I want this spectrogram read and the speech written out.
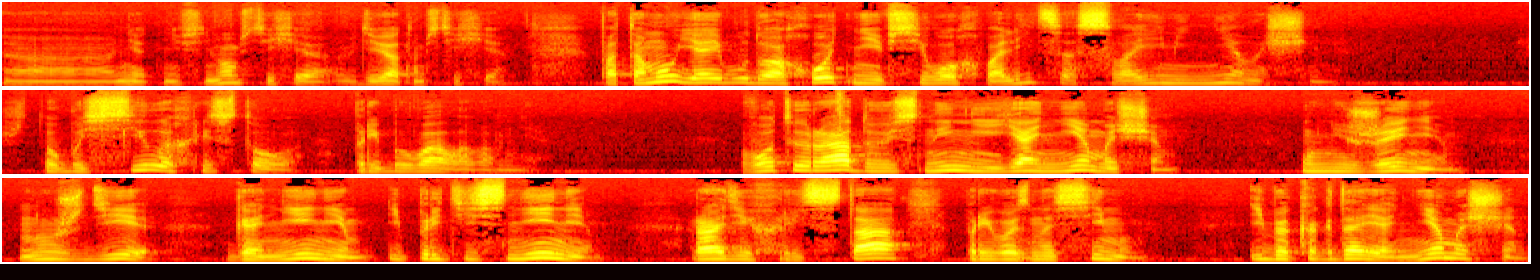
Э, нет, не в седьмом стихе, в девятом стихе. «Потому я и буду охотнее всего хвалиться своими немощами, чтобы сила Христова пребывала во мне. Вот и радуюсь ныне я немощам, унижением, нужде, гонением и притеснением ради Христа превозносимым. Ибо когда я немощен,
